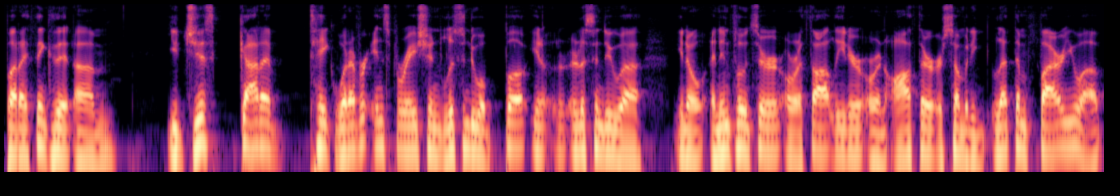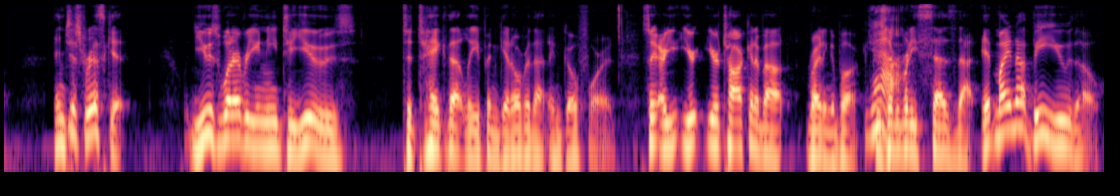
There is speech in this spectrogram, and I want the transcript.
But I think that um, you just gotta take whatever inspiration, listen to a book, you know, or listen to uh, you know an influencer or a thought leader or an author or somebody. Let them fire you up, and just risk it. Use whatever you need to use to take that leap and get over that and go for it. So are you you're, you're talking about writing a book because Yeah. everybody says that. It might not be you though.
